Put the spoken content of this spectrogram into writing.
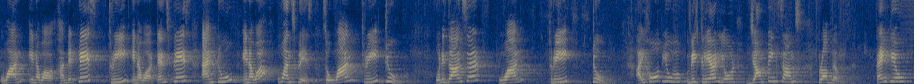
1 in our 100 place, 3 in our tens place and 2 in our ones place. So 1, 3, 2. What is the answer? 1, 3, 2. I hope you will clear your jumping sums problem. Thank you.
